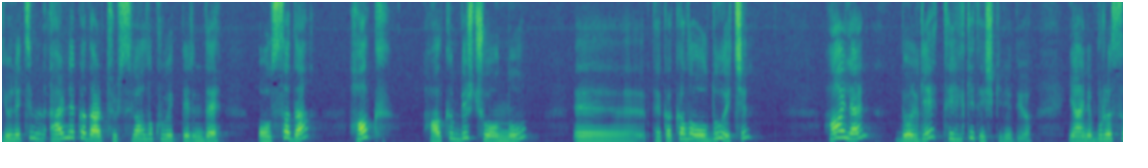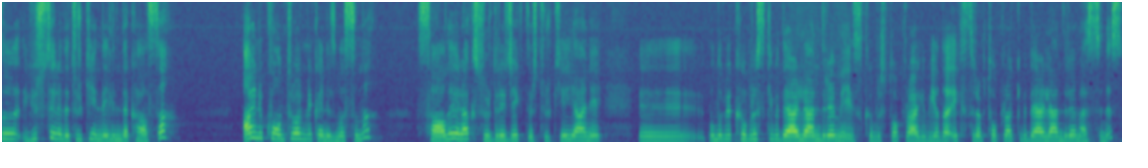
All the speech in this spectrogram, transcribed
Yönetim her ne kadar Türk Silahlı Kuvvetleri'nde olsa da halk, halkın bir çoğunluğu PKK'lı olduğu için halen bölge tehlike teşkil ediyor. Yani burası 100 senede Türkiye'nin elinde kalsa aynı kontrol mekanizmasını sağlayarak sürdürecektir Türkiye. Yani e, bunu bir Kıbrıs gibi değerlendiremeyiz. Kıbrıs toprağı gibi ya da ekstra bir toprak gibi değerlendiremezsiniz.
